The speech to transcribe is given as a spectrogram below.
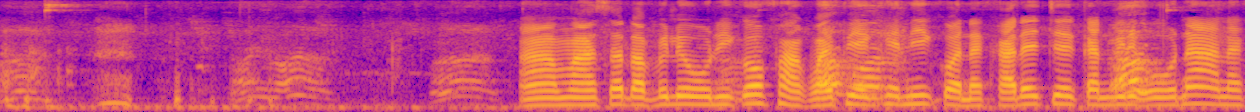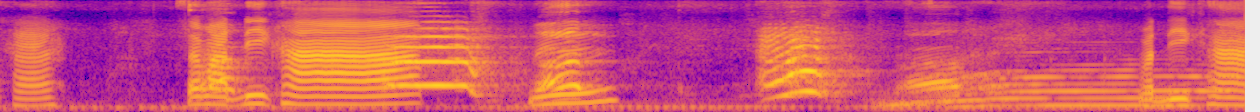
มา อ่ามาสำหรับวิดีโอนี้ก็ฝากไว้เพียงแค่นี้ก่อนนะคะ ได้เจอกันวิดีโอหน้านะคะ สวัสดีครับหนึ่งสวัสดีค่ะ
